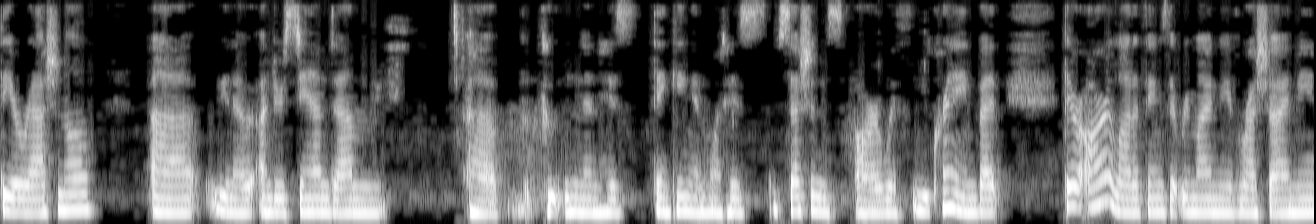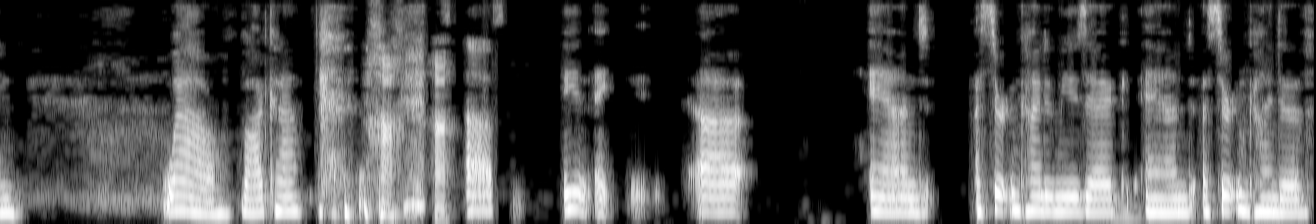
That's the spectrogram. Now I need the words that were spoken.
the irrational, uh, you know, understand um, uh, Putin and his thinking and what his obsessions are with Ukraine. But there are a lot of things that remind me of Russia. I mean, wow, vodka. huh, huh. Uh, in, uh, and a certain kind of music and a certain kind of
